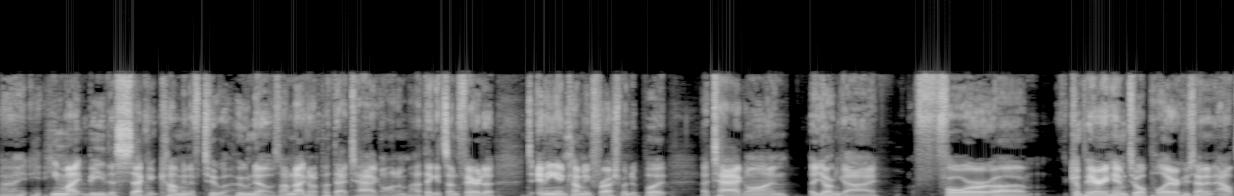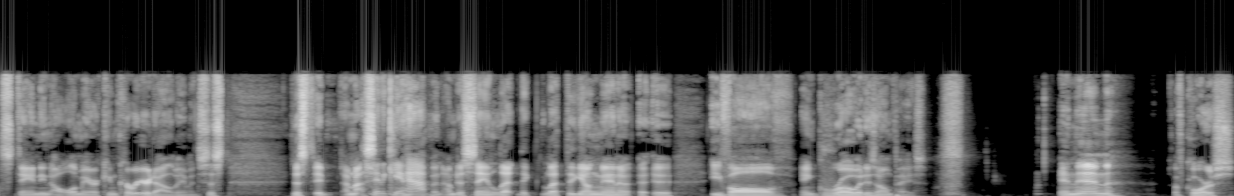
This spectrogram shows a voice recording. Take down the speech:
uh, he, he, might be the second coming of Tua. Who knows? I'm not going to put that tag on him. I think it's unfair to to any incoming freshman to put a tag on a young guy for uh, comparing him to a player who's had an outstanding All American career at Alabama. It's just, just it, I'm not saying it can't happen. I'm just saying let the let the young man uh, uh, evolve and grow at his own pace. And then, of course,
